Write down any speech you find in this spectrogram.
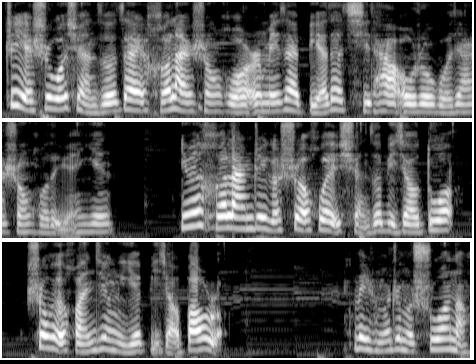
这也是我选择在荷兰生活而没在别的其他欧洲国家生活的原因。因为荷兰这个社会选择比较多，社会环境也比较包容。为什么这么说呢？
